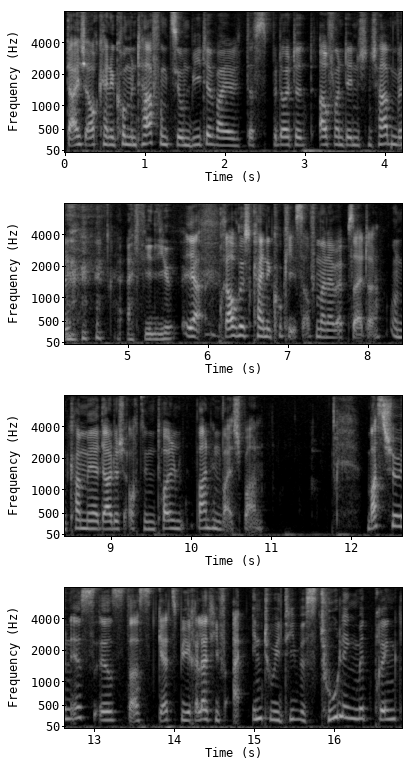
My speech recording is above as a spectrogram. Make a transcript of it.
Da ich auch keine Kommentarfunktion biete, weil das bedeutet Aufwand, den ich nicht haben will, I feel you. ja, brauche ich keine Cookies auf meiner Webseite und kann mir dadurch auch den tollen Warnhinweis sparen. Was schön ist, ist, dass Gatsby relativ intuitives Tooling mitbringt,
